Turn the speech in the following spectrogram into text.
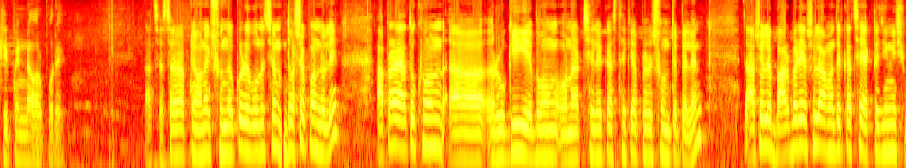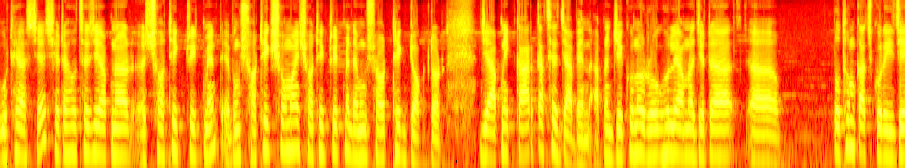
ট্রিটমেন্ট নেওয়ার পরে। আচ্ছা স্যার, আপনি অনেক সুন্দর করে বলেছেন। দর্শক মণ্ডলী, আপনারা এতক্ষণ রোগী এবং ওনার ছেলের কাছ থেকে আপনারা শুনতে পেলেন। আসলে বারবারই আসলে আমাদের কাছে একটা জিনিস উঠে আসছে, সেটা হচ্ছে যে আপনার সঠিক ট্রিটমেন্ট এবং সঠিক সময়, সঠিক ট্রিটমেন্ট এবং সঠিক ডক্টর যে আপনি কার কাছে যাবেন, আপনার যে কোনো রোগ হলে আমরা যেটা প্রথম কাজ করি যে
